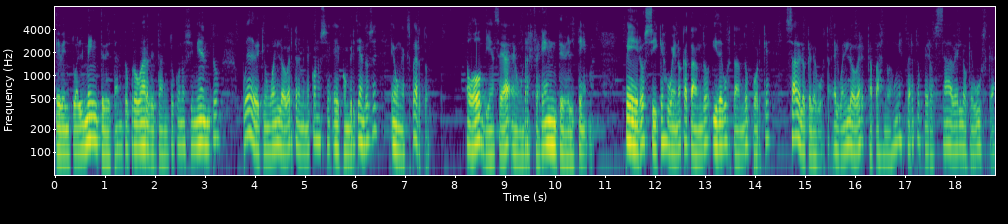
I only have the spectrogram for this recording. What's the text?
eventualmente de tanto probar, de tanto conocimiento, puede que un wine lover termine eh, convirtiéndose en un experto o bien sea en un referente del tema. Pero sí que es bueno catando y degustando porque sabe lo que le gusta. El wine lover capaz no es un experto, pero sabe lo que busca,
